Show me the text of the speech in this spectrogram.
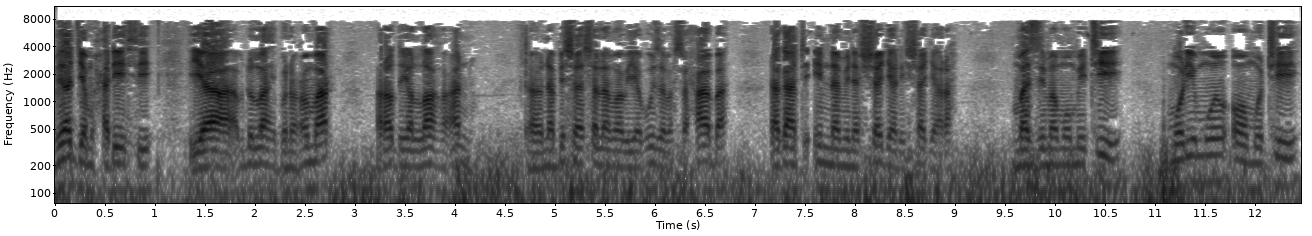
byajja mu hadithi ya abdullahi bnu umar radiallahu anhu. Nabbi saa sallama bwe yabuuza basahaba naga nti inna min ashajari shajara. Mazima mu miti mulimu omuti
